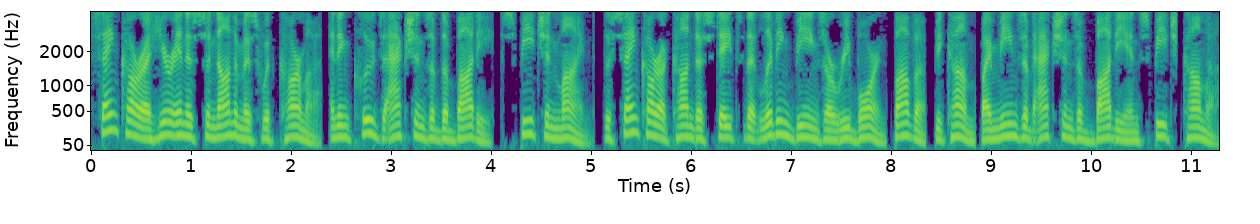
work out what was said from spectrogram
Sankhara herein is synonymous with karma, and includes actions of the body, speech and mind. The Sankhara Khandha states that living beings are reborn bhava, become by means of actions of body and speech kamma.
